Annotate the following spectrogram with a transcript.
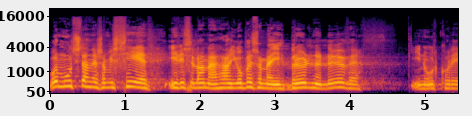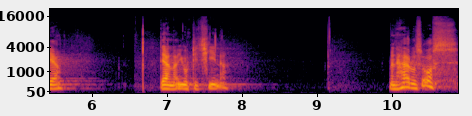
Vår motstander som vi ser i disse landene, han jobber som ei brølende løve i Nord-Korea. Det han har gjort i Kina. Men her hos oss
